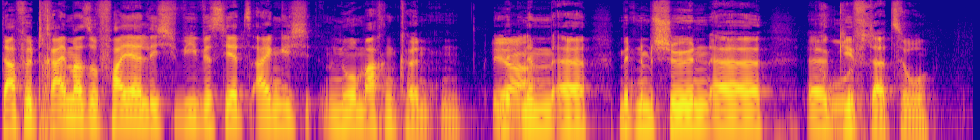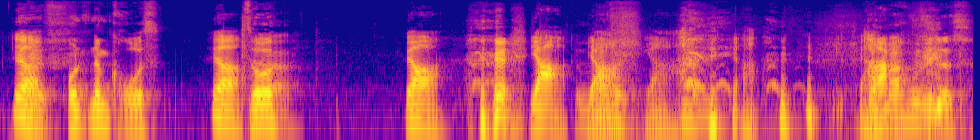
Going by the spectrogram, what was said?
Dafür dreimal so feierlich, wie wir es jetzt eigentlich nur machen könnten. Mit Ja. einem äh, mit einem schönen äh, äh. Gift dazu. Ja. Und einem Groß. ja, So. Ja. Ja, ja, ja, ja, ja. Dann Ja, machen wir das.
